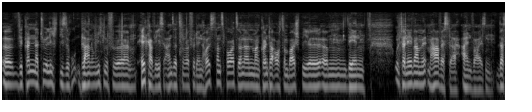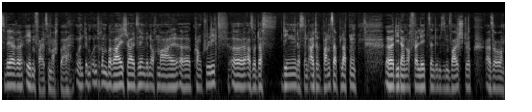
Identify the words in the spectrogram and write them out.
äh, wir können natürlich diese Routenplanung nicht nur für LKWs einsetzen oder für den Holztransport, sondern man könnte auch zum Beispiel ähm, den Unternehmer mit dem Harvester einweisen. Das wäre ebenfalls machbar. Und im unteren Bereich halt sehen wir nochmal äh, Concrete, äh, also das Ding, das sind alte Panzerplatten, äh, die dann noch verlegt sind in diesem Waldstück. Also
